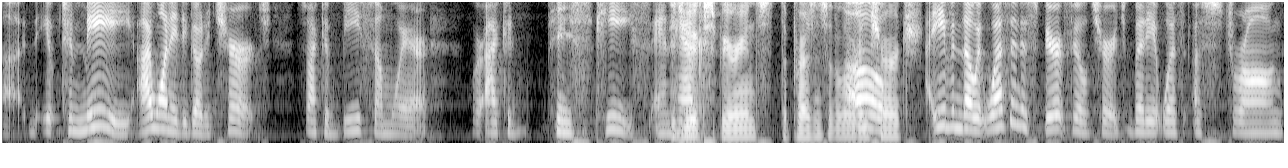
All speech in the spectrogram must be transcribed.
Uh, it, to me i wanted to go to church so i could be somewhere where i could Peace. peace and did have you experience the presence of the lord in Oh, church? Even though it wasn't a spirit-filled church, but it was a strong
